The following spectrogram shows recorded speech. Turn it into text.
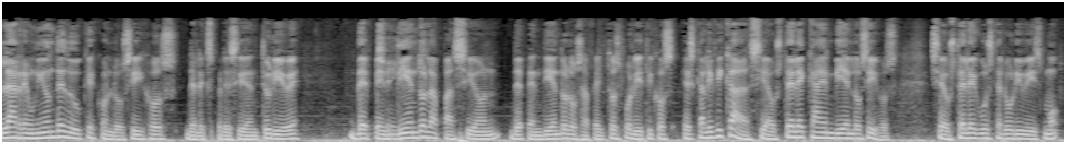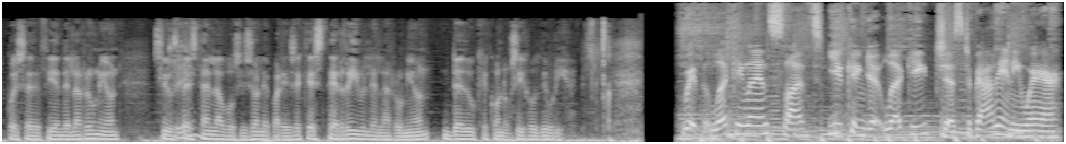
La reunión de Duque con los hijos del expresidente Uribe, dependiendo la pasión, dependiendo los afectos políticos, es calificada. Si a usted le caen bien los hijos, si a usted le gusta el uribismo, pues se defiende la reunión. Si usted Sí. está en la oposición, le parece que es terrible la reunión de Duque con los hijos de Uribe. With the Lucky Land slots, you can get lucky just about anywhere.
